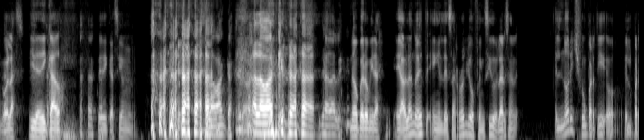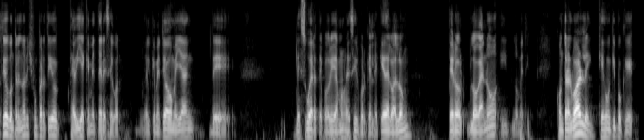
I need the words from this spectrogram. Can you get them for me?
Golazo. Y dedicado. Dedicación. A la banca. a la banca. Ya, dale. No, pero mira, eh, hablando de este, en el desarrollo ofensivo del Arsenal, el Norwich fue un partido, el partido contra el Norwich fue un partido que había que meter ese gol. El que metió a Aubameyang de, de suerte, podríamos decir, porque le queda el balón, pero lo ganó y lo metió. Contra el Barley, que es un equipo que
